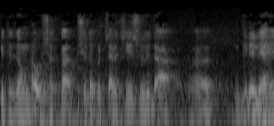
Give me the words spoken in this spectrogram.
तिथे जाऊन राहू शकतात. औषधोपचाराची प्रचाराची ही सुविधा दिलेली आहे.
